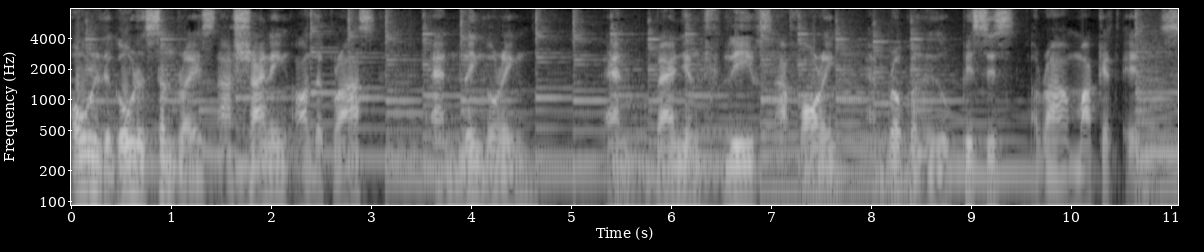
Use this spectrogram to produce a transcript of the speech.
Only the golden sun rays are shining on the grass and lingering, and banyan leaves are falling and broken into pieces around market inns.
